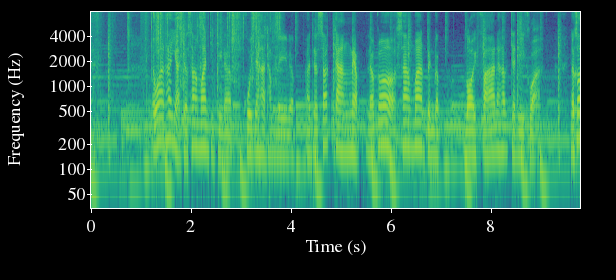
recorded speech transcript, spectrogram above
นะแต่ว่าถ้าอยากจะสร้างบ้านจริงๆนะครับควรจะหาทำเลแบบอาจจะสักกลางแมปแล้วก็สร้างบ้านเป็นแบบลอยฟ้านะครับจะดีกว่า แล้วก็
